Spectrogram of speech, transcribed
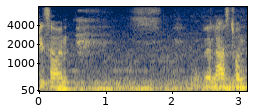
47 the last one.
